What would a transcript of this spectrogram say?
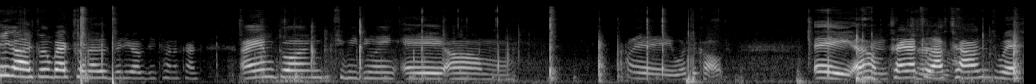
Hey guys, going back to another video of Daytona Krontz. I am going to be doing a um a what's it called? A um try not to laugh challenge with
